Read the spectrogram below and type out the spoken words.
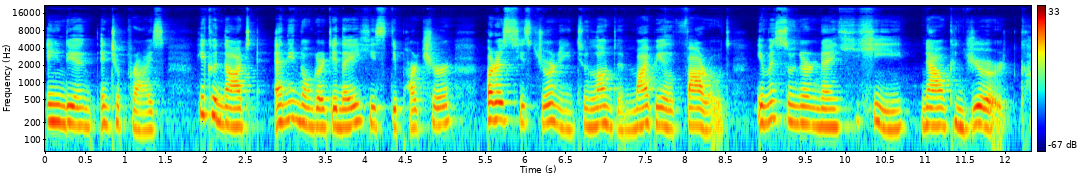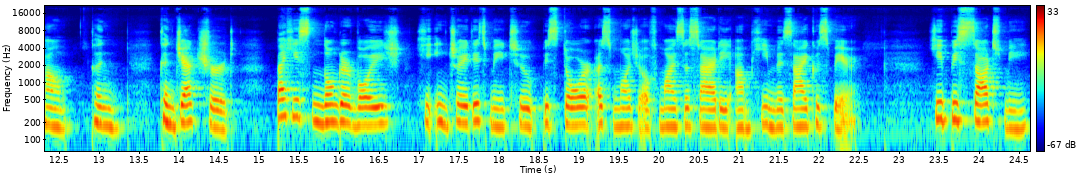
Indian enterprise. He could not any longer delay his departure, but as his journey to London might be followed even sooner than he now conjured, con, con, conjectured. By his longer voyage, he entreated me to bestow as much of my society on him as I could spare. He besought me,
